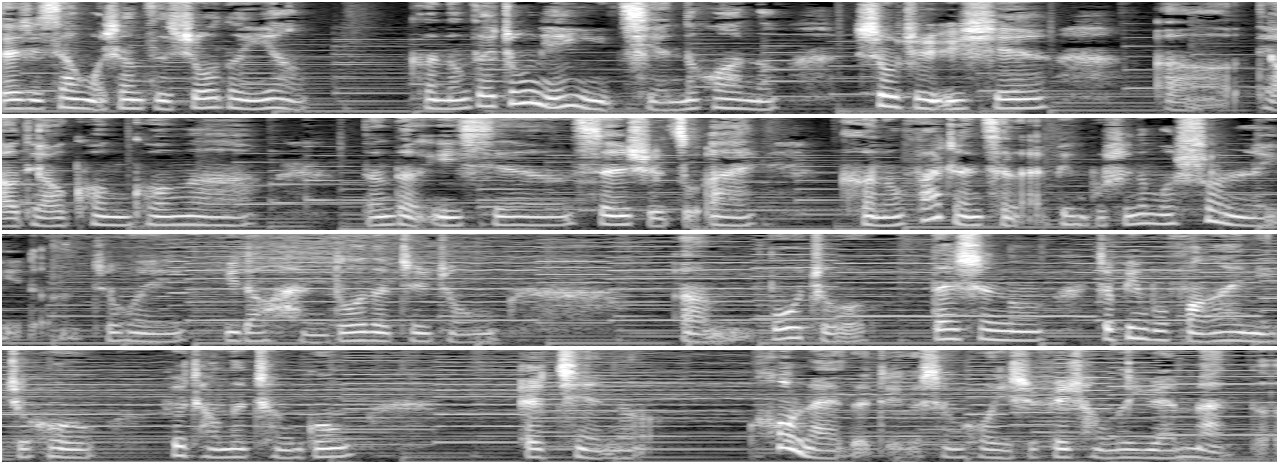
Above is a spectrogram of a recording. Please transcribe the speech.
但是像我上次说的一样，可能在中年以前的话呢，受制于一些，呃，条条框框啊，等等一些现实阻碍，可能发展起来并不是那么顺利的，就会遇到很多的这种。嗯，波折，但是呢，这并不妨碍你之后非常的成功，而且呢，后来的这个生活也是非常的圆满的。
